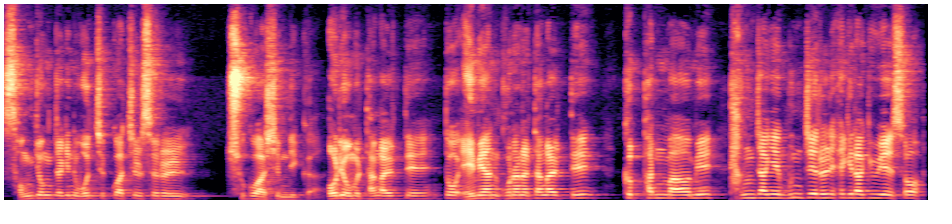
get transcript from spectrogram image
성경적인 원칙과 질서를 추구하십니까? 어려움을 당할 때, 또 애매한 고난을 당할 때, 급한 마음에 당장의 문제를 해결하기 위해서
